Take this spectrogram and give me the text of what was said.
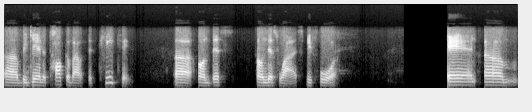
uh, begin to talk about the teaching uh, on this on this wise before. And um,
